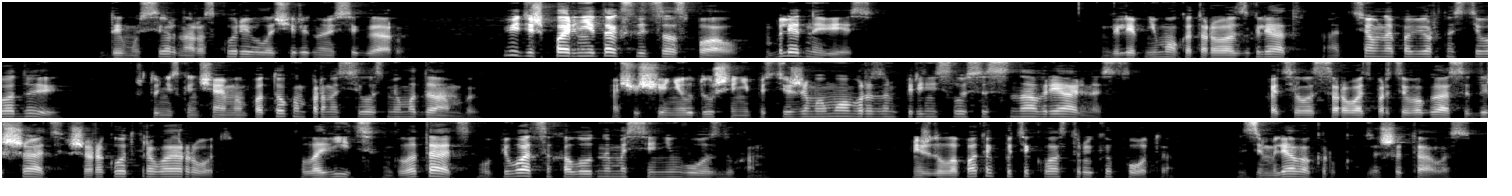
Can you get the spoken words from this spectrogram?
Дым усердно раскуривал очередную сигару. «Видишь, парень не так с лица спал. Бледный весь». Глеб не мог оторвать взгляд от темной поверхности воды, что нескончаемым потоком проносилось мимо дамбы. Ощущение удушья непостижимым образом перенеслось из сна в реальность. Хотелось сорвать противогаз и дышать, широко открывая рот. Ловить, глотать, упиваться холодным осенним воздухом. Между лопаток потекла струйка пота. Земля вокруг зашаталась.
